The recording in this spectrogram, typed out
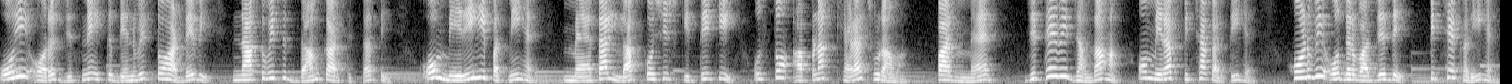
ਉਹੀ ਔਰਤ ਜਿਸਨੇ ਇੱਕ ਦਿਨ ਵਿੱਚ ਤੁਹਾਡੇ ਵੀ ਨੱਕ ਵਿੱਚ ਦਮ ਕਰ ਦਿੱਤਾ ਸੀ। ਉਹ ਮੇਰੀ ਹੀ ਪਤਨੀ ਹੈ। ਮੈਂ ਤਾਂ ਲੱਖ ਕੋਸ਼ਿਸ਼ ਕੀਤੀ ਕਿ ਉਸ ਤੋਂ ਆਪਣਾ ਖਹਿੜਾ ਛੁਡਾਵਾਂ, ਪਰ ਮੈਂ ਜਿੱਥੇ ਵੀ ਜਾਂਦਾ ਹਾਂ, ਉਹ ਮੇਰਾ ਪਿੱਛਾ ਕਰਦੀ ਹੈ। ਹੁਣ ਵੀ ਉਹ ਦਰਵਾਜ਼ੇ ਦੇ ਪਿੱਛੇ ਖੜੀ ਹੈ।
